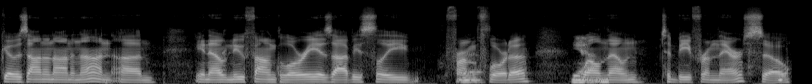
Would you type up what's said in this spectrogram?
goes on and on and on. Um, you know, New Found Glory is obviously from Yeah. Florida, Yeah. well known to be from there. So,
